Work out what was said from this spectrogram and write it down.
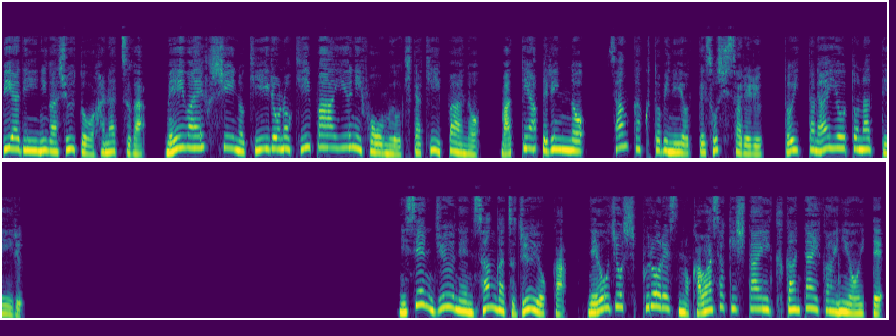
ピアディーニがシュートを放つが、メイワ FC の黄色のキーパーユニフォームを着たキーパーのマッティア・ペリンの三角飛びによって阻止されるといった内容となっている。2010年3月14日、ネオ女子プロレスの川崎市体育館大会において、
